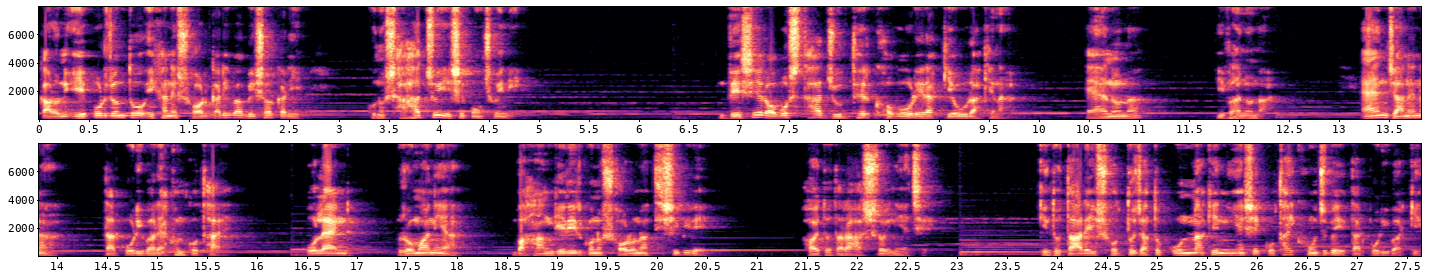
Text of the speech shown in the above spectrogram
কারণ এ পর্যন্ত এখানে সরকারি বা বেসরকারি কোনো সাহায্যই এসে পৌঁছয়নি। দেশের অবস্থা, যুদ্ধের খবর এরা কেউ রাখে না। অ্যানও না, ইভানও না। অ্যান জানে না তার পরিবার এখন কোথায়। পোল্যান্ড, রোমানিয়া বা হাঙ্গেরির কোনো শরণার্থী শিবিরে হয়তো তারা আশ্রয় নিয়েছে। কিন্তু তার এই সদ্যজাত কন্যাকে নিয়ে সে কোথায় খুঁজবে তার পরিবারকে?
